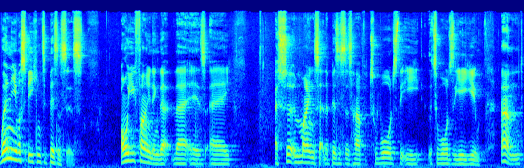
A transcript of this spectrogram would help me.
When you are speaking to businesses, are you finding that there is a a certain mindset that businesses have towards the e, towards the EU? And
